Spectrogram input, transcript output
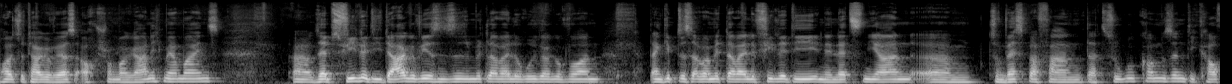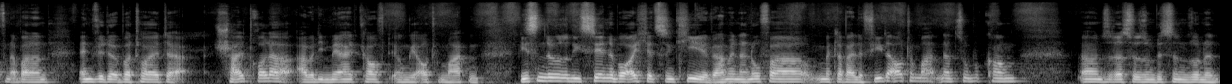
Heutzutage wäre es auch schon mal gar nicht mehr meins. Äh, selbst viele, die da gewesen sind, sind mittlerweile ruhiger geworden. Dann gibt es aber mittlerweile viele, die in den letzten Jahren ähm, zum Vespa-Fahren dazugekommen sind. Die kaufen aber dann entweder überteuerte Schaltroller, aber die Mehrheit kauft irgendwie Automaten. Wie ist denn so die Szene bei euch jetzt in Kiel? Wir haben in Hannover mittlerweile viele Automaten dazu bekommen, äh, sodass wir so ein bisschen so eine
